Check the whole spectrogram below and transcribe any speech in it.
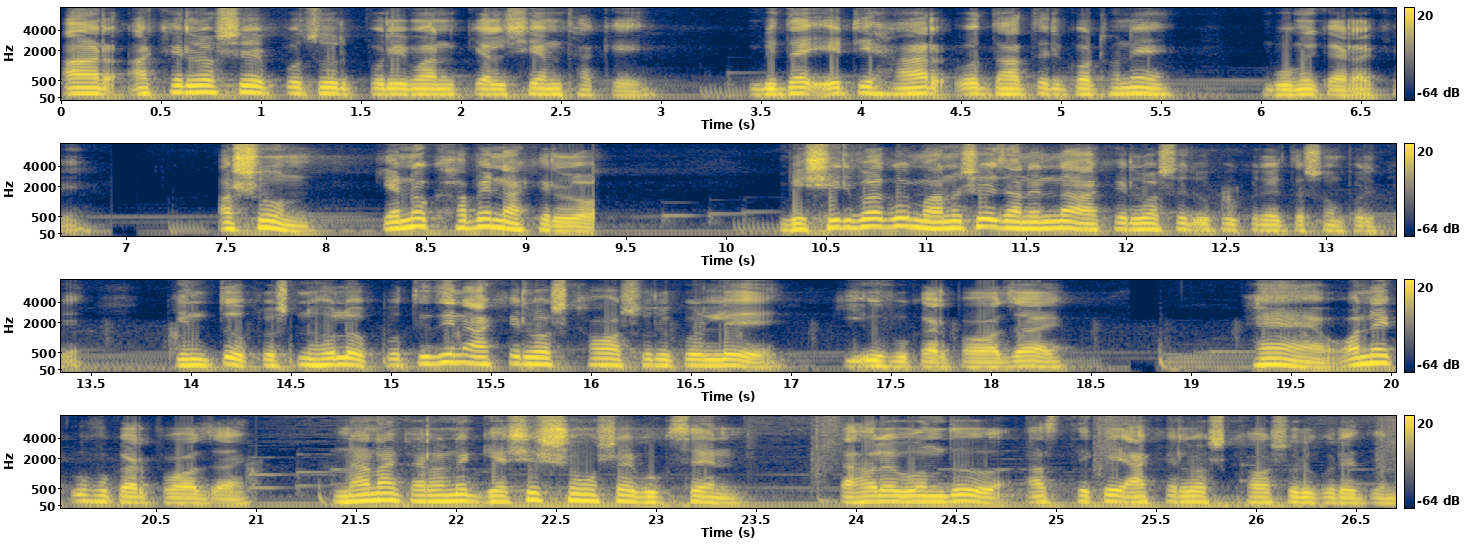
আর আখের রসে প্রচুর পরিমাণ ক্যালসিয়াম থাকে। বিদায় এটি হাড় ও দাঁতের গঠনে ভূমিকা রাখে। আসুন, কেন খাবেন আখের রস? বেশিরভাগই মানুষই জানেন না আখের রসের উপকারিতা সম্পর্কে। কিন্তু প্রশ্ন হলো, প্রতিদিন আখের রস খাওয়া শুরু করলে কি উপকার পাওয়া যায়? হ্যাঁ অনেক উপকার পাওয়া যায়। নানা কারণে গ্যাসের সমস্যায় ভুগছেন। তাহলে বন্ধু, আজ থেকেই আখের রস খাওয়া শুরু করে দিন।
